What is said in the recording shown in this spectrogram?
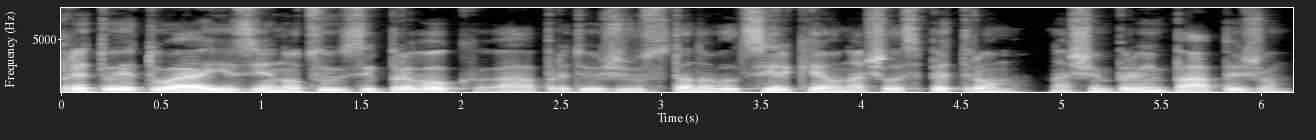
Preto je tu aj zjednocujúci prvok a preto Ježiš ustanovil církev na čele s Petrom, našim prvým pápežom.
